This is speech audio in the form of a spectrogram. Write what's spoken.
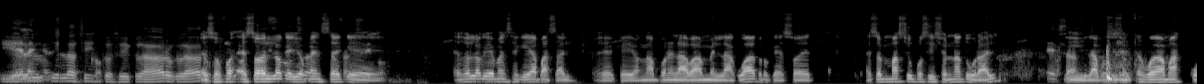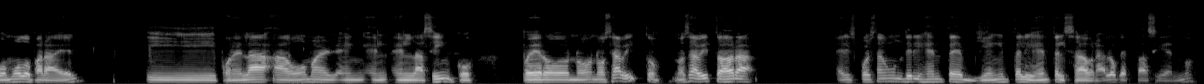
y, él en el y la 5, sí, claro, claro. Eso, fue, eso es lo que yo pensé que eso es lo que yo pensé que iba a pasar, eh, que iban a poner a Bam en la 4, que eso es eso es más su posición natural Y la posición que juega más cómodo para él y ponerla a Omar en, en, en la 5, pero no, no se ha visto, no se ha visto. Ahora, el Sportsan es un dirigente bien inteligente, él sabrá lo que está haciendo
